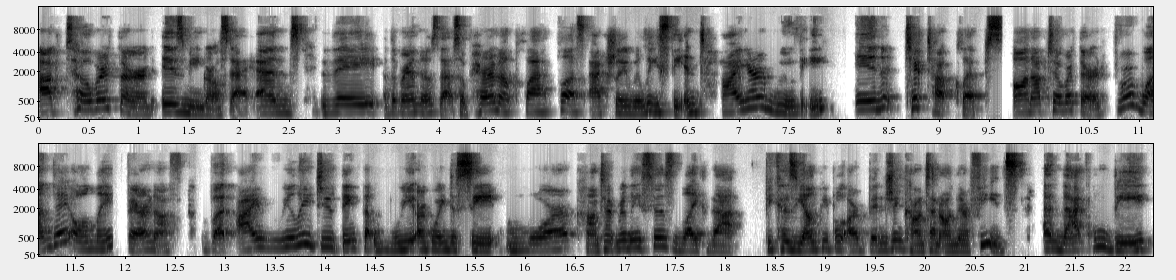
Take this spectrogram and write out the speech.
October 3rd is Mean Girls Day. And they, the brand knows that. So Paramount Plus actually released the entire movie in TikTok clips on October 3rd for one day only. Fair enough. But I really do think that we are going to see more content releases like that because young people are binging content on their feeds. And that can be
